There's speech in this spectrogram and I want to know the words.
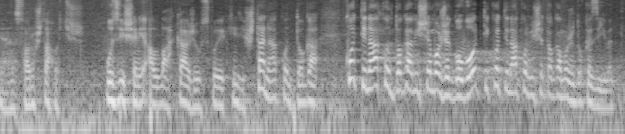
Ja, stvarno šta hoćeš? uzvišeni Allah kaže u svojoj knjizi, šta nakon toga, ko ti nakon toga više može govoriti, ko ti nakon više toga može dokazivati?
